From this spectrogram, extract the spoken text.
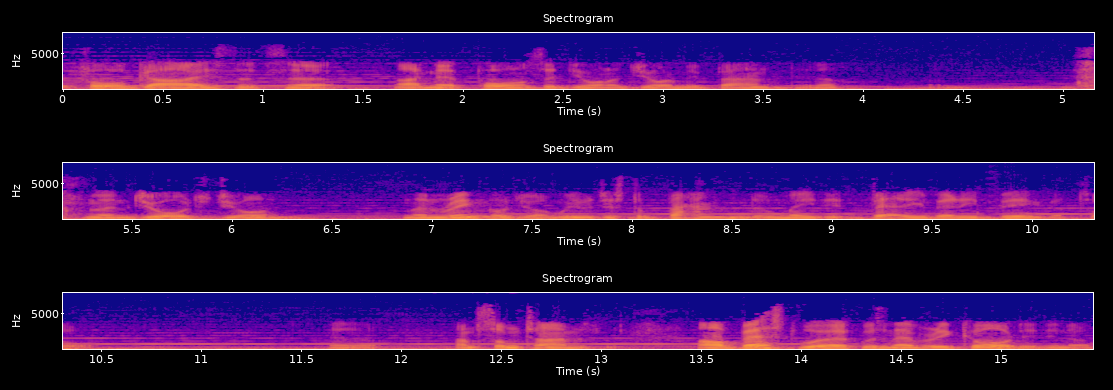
were four guys that uh, I met Paul and said, Do you want to join my band? You know? And then George joined. And then Ringo joined. We were just a band who made it very, very big, that's all. You know? And sometimes our best work was never recorded, you know.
